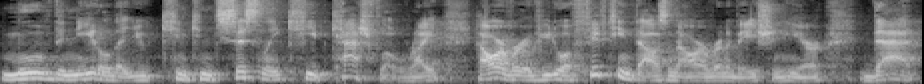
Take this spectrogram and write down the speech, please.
move the needle that you can consistently keep cash flow, right? However, if you do a $15,000 renovation here, that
